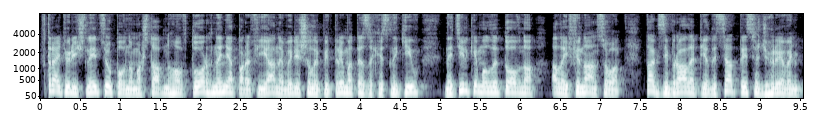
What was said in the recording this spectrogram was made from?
В третю річницю повномасштабного вторгнення парафіяни вирішили підтримати захисників не тільки молитовно, але й фінансово. Так зібрали 50 тисяч гривень.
